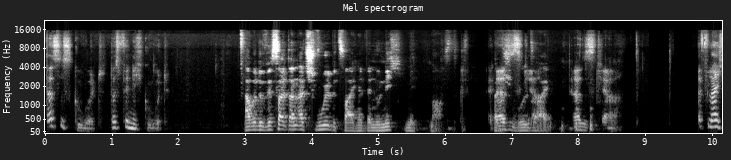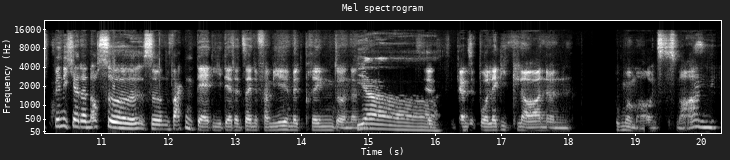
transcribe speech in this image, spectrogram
Das ist gut. Das finde ich gut. Aber du wirst halt dann als schwul bezeichnet, wenn du nicht mitmachst. Beim Das ist schwul klar. sein. Das ist klar. Vielleicht bin ich ja dann auch so, so ein Wacken-Daddy, der dann seine Familie mitbringt und dann Ja. der ganze Borlecki-Clan und gucken wir mal uns das mal an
